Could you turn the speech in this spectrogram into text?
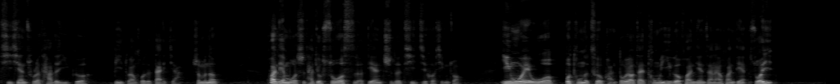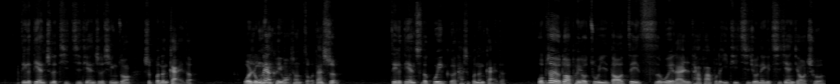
体现出了它的一个弊端或者代价，什么呢？换电模式它就锁死了电池的体积和形状，因为我不同的车款都要在同一个换电站来换电，所以这个电池的体积、电池的形状是不能改的。我容量可以往上走，但是这个电池的规格它是不能改的。我不知道有多少朋友注意到这次未来日它发布的 ET7，就那个旗舰轿车，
